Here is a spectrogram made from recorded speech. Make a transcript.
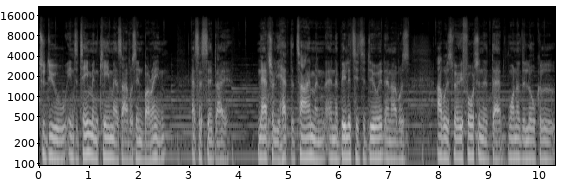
to do entertainment came as I was in Bahrain. As I said, I naturally had the time and, and ability to do it, and I was I was very fortunate that one of the local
